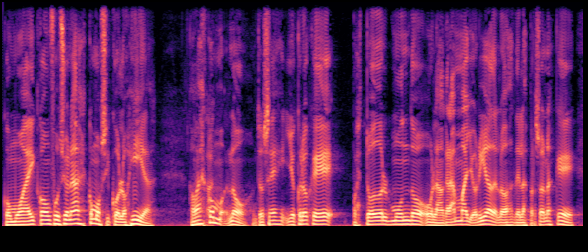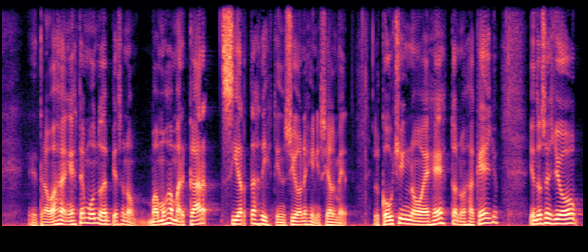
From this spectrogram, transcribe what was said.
como hay confusión, ah, es como psicología. Ahora es como... No, entonces yo creo que pues todo el mundo o la gran mayoría de, las personas que eh, trabajan en este mundo empiezan, no, vamos a marcar ciertas distinciones inicialmente. El coaching no es esto, no es aquello. Y entonces yo,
